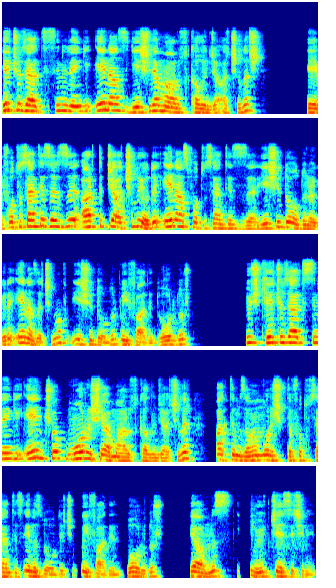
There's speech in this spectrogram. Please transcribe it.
K çözeltisinin rengi en az yeşile maruz kalınca açılır. E, fotosentez hızı arttıkça açılıyordu. En az fotosentez hızı yeşilde olduğuna göre en az açılma yeşilde olur. Bu ifade doğrudur. 3 K çözeltisinin rengi en çok mor ışığa maruz kalınca açılır. Baktığımız zaman mor ışıkta fotosentez en hızlı olduğu için bu ifade doğrudur. Cevabımız 2 ve 3 C seçeneği.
